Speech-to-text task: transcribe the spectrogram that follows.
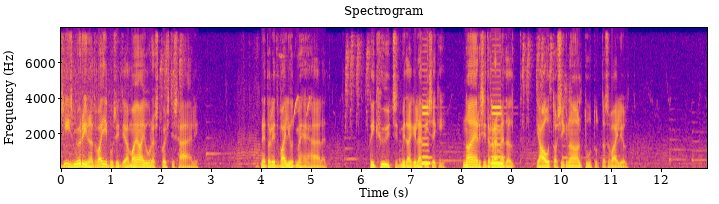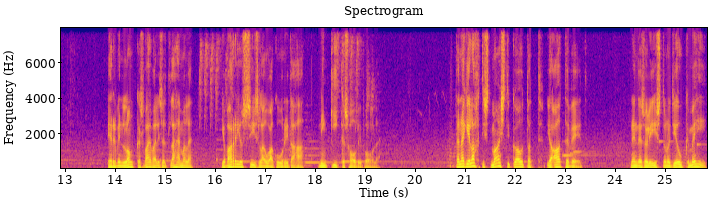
siis mürinad vaibusid ja maja juurest kostis hääli. Need olid valjud mehe hääled. kõik hüüdsid midagi läbisegi, naersid rämedalt ja autosignaal tuututas valjult. Ervin lonkas vaevaliselt lähemale ja varjus siis lauakuuri taha ning kiikas hoovi poole. ta nägi lahtist maastikuautot ja ATV-d. Nendes oli istunud jõuk mehi,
